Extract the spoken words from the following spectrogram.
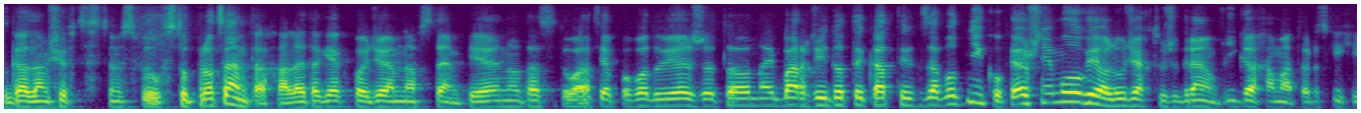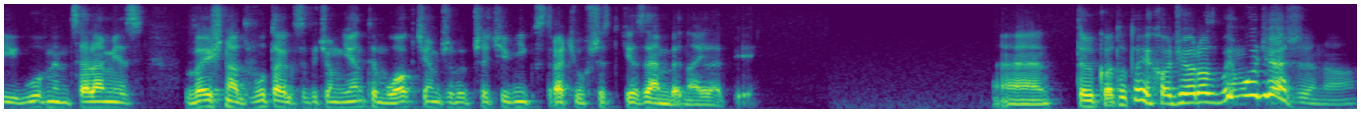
Zgadzam się z tym w 100%, ale tak jak powiedziałem na wstępie, no ta sytuacja powoduje, że to najbardziej dotyka tych zawodników. Ja już nie mówię o ludziach, którzy grają w ligach amatorskich i ich głównym celem jest wejść na dwutak z wyciągniętym łokciem, żeby przeciwnik stracił wszystkie zęby najlepiej. E, tylko tutaj chodzi o rozwój młodzieży. No.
